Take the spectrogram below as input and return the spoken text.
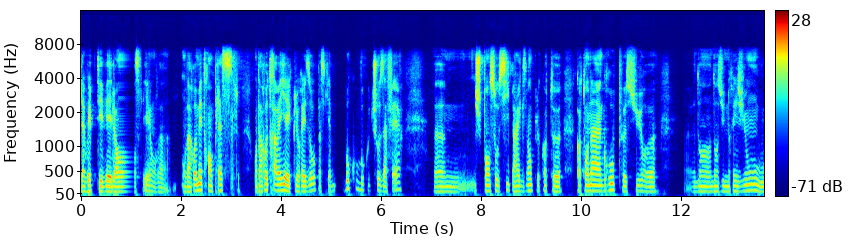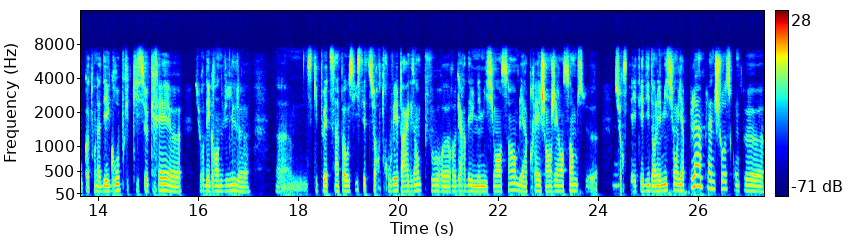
la Web TV est lancée, on va, on va remettre en place, on va retravailler avec le réseau parce qu'il y a beaucoup beaucoup de choses à faire. Je pense aussi par exemple quand, quand on a un groupe sur dans, dans une région ou quand on a des groupes qui se créent sur des grandes villes, ce qui peut être sympa aussi, c'est de se retrouver par exemple pour euh, regarder une émission ensemble et après échanger ensemble sur, sur ce qui a été dit dans l'émission. Il y a plein plein de choses qu'on peut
